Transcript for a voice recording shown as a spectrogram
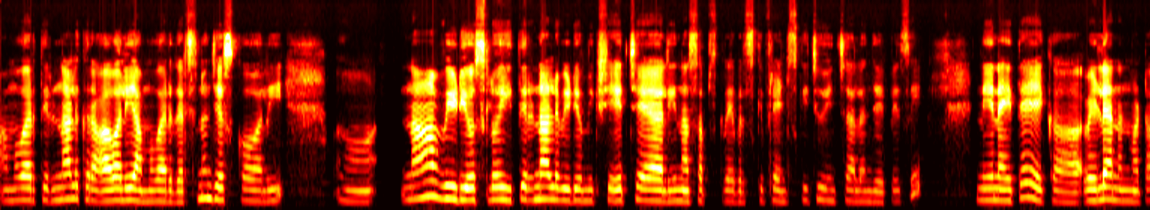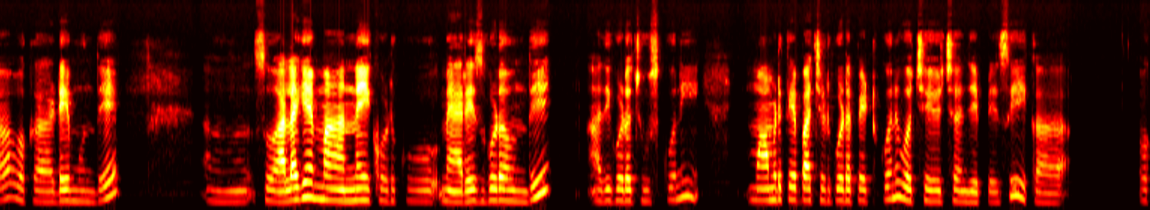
అమ్మవారి తిరునాళ్ళకి రావాలి అమ్మవారి దర్శనం చేసుకోవాలి. నా వీడియోస్లో ఈ తిరునాళ్ళ వీడియో మీకు షేర్ చేయాలి నా సబ్స్క్రైబర్స్కి ఫ్రెండ్స్కి చూపించాలని చెప్పేసి నేనైతే ఇక వెళ్ళానమాట ఒక డే ముందే. సో అలాగే మా అన్నయ్య కొడుకు మ్యారేజ్ కూడా ఉంది. అది కూడా చూసుకొని మామిడికాయ పచ్చడి కూడా పెట్టుకొని వచ్చేయచ్చు అని చెప్పేసి ఇక ఒక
